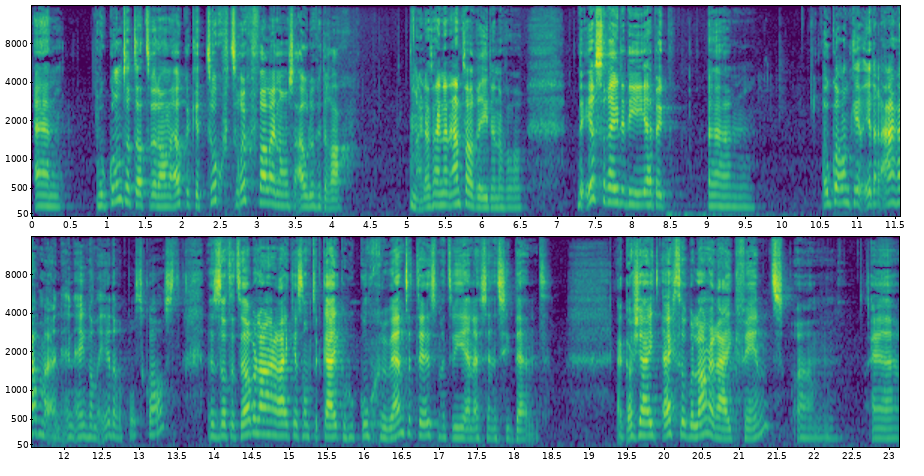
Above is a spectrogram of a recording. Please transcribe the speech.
En hoe komt het dat we dan elke keer toch terugvallen in ons oude gedrag? Nou, daar zijn een aantal redenen voor. De eerste reden die heb ik ehm, ook al een keer eerder aangehaald, maar in, in, een van de eerdere podcasts, is dat het wel belangrijk is om te kijken hoe congruent het is met wie je in essentie bent. Kijk, als jij het echt heel belangrijk vindt, ehm, eh,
